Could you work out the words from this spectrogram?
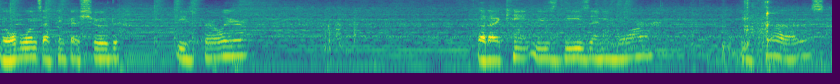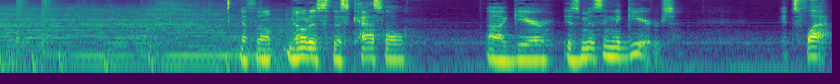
The old ones, I think I showed these earlier. But I can't use these anymore because if you'll notice this castle uh, gear is missing the gears. It's flat.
